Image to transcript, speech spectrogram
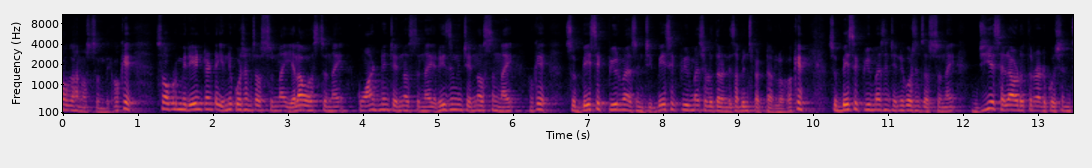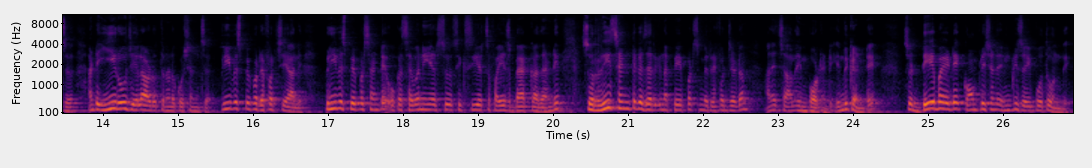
అవగాహన వస్తుంది ఓకే సో అప్పుడు మీరు ఏంటంటే ఎన్ని క్వశ్చన్స్ వస్తున్నాయి ఎలా వస్తున్నాయి క్వాంట్ నుంచి ఎన్ని వస్తున్నాయి రీజన్ నుంచి ఎన్ని వస్తున్నాయి okay so basic pure maths నుంచి బేసిక్ ప్యూర్ మ్యాథ్స్ అడుగుతారండి సబ్ ఇన్స్పెక్టర్లో okay so basic pure maths నుంచి ఎన్ని క్వశ్చన్స్ వస్తున్నాయి జిఎస్ ఎలా అడుగుతున్నాడు క్వశ్చన్స్ అంటే ఈ రోజు ఎలా అడుగుతున్నాడు క్వశ్చన్స్ ప్రీవియస్ పేపర్ రెఫర్ చేయాలి. ప్రీవియస్ పేపర్స్ అంటే ఒక seven years six years five years back కాదండి. సో రీసెంట్గా జరిగిన పేపర్స్ మీరు రెఫర్ చేయడం అనేది చాలా ఇంపార్టెంట్ ఎందుకంటే so day by day competition అనేది ఇంక్రీజ్ అయిపోతూ ఉంది.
